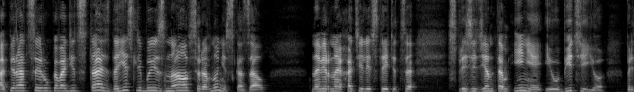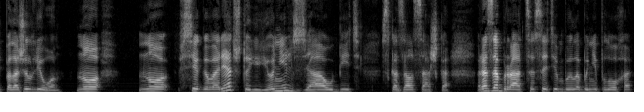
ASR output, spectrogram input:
операцией руководит стась да если бы и знал все равно не сказал. Наверное хотели встретиться с президентом иния и убить ее предположил леон. Но но все говорят что ее нельзя убить сказал сашка. Разобраться с этим было бы неплохо.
